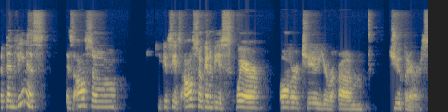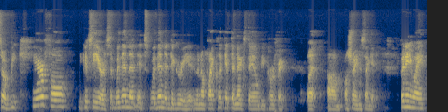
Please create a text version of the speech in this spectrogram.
But then Venus is also, you can see it's also gonna be a square over to your, um, Jupiter. So be careful. You can see here, it's within it, it's within a degree. You know, if I click it the next day, it'll be perfect. But um, I'll show you in a second. But anyway,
